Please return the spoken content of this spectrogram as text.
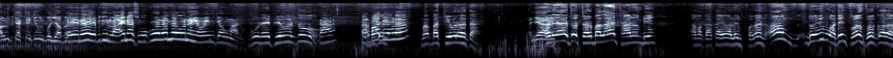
આલુ ટ્રેક્ટર કેવું પડ્યું આપણે? એ બધું લાઈના છોકરો રમે એવો નહીં હવે એમ કેવું મારું? હું નહીં ફેવર તો. બેવડા મારા બાદ ફેવર હતા. અલ્યા, અરે જો ટરબા લાય થારો બે. આમાં કાકા એવા લઈને ફરે ને. આમ દોડી વધીને ત્રણ ભર કરે.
